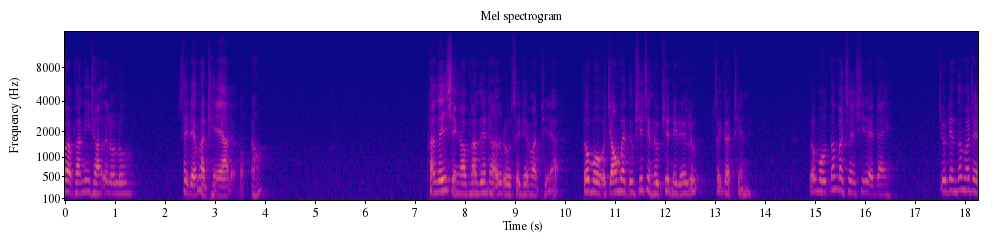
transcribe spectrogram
ကဖန်တီးထားသလိုလိုစိတ်ထဲမှာထင်ရတယ်ပေါ့နော်ဖ န်ဆင်းရှင်ကဖန်ဆင်းထားသလိုစိတ်ထဲမှာထင်ရတယ်သို့မဟုတ်အကြောင်းမဲ့သူဖြစ်ချင်လို့ဖြစ်နေတယ်လို့စိတ်ကထင်တယ်သို့မဟုတ်သတ်မှတ်ချက်ရှိတဲ့အတိုင်းကြိုတင်သတ်မှတ်တဲ့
